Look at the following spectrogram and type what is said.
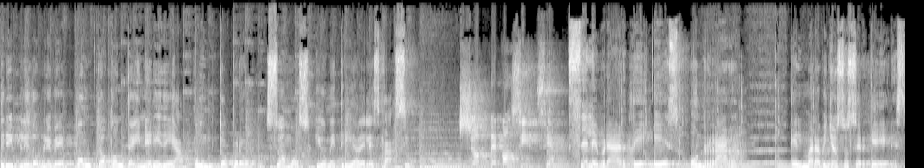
www.containeridea.pro. Somos Geometría del Espacio. Shop de conciencia. Celebrarte es honrar el maravilloso ser que eres.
